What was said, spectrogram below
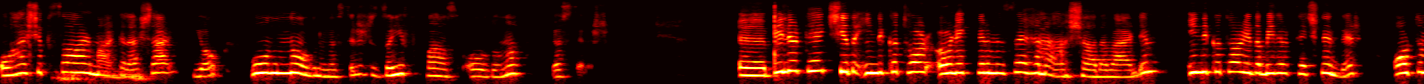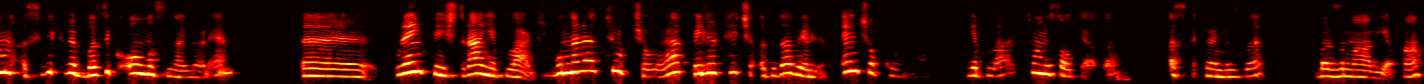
OH yapısı var mı arkadaşlar? Yok. Bu onun ne olduğunu gösterir? Zayıf baz olduğunu gösterir. E, belirteç ya da indikatör örneklerimizi hemen aşağıda verdim. İndikatör ya da belirteç nedir? Ortamın asidik ve bazik olmasına göre e, renk değiştiren yapılardır. Bunlara Türkçe olarak belirteç adı da verilir. En çok kullanılan yapılar turnusol kağıdı, asitik kırmızı, bazı mavi yapan,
